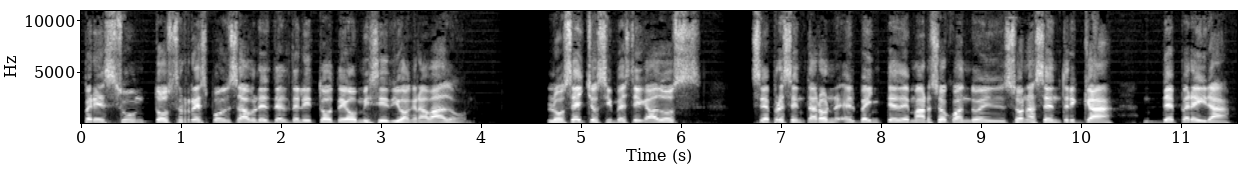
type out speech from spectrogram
presuntos responsables del delito de homicidio agravado. Los hechos investigados se presentaron el 20 de marzo cuando en zona céntrica de Pereira,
